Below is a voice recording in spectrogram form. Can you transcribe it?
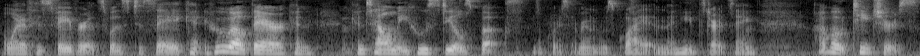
one of his favorites was to say, can, "Who out there can can tell me who steals books?" And of course, everyone was quiet, and then he'd start saying, "How about teachers?"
